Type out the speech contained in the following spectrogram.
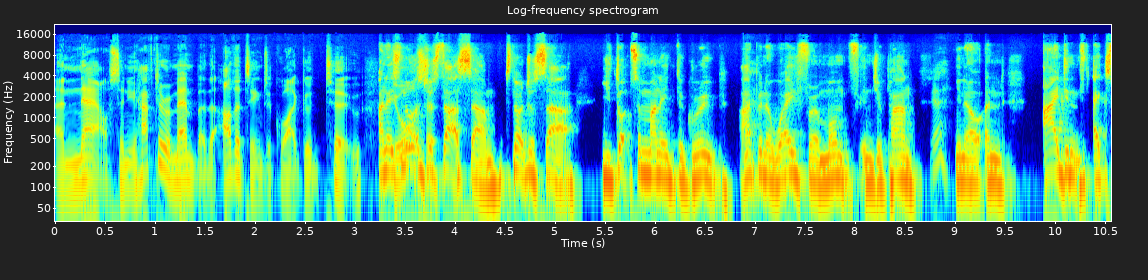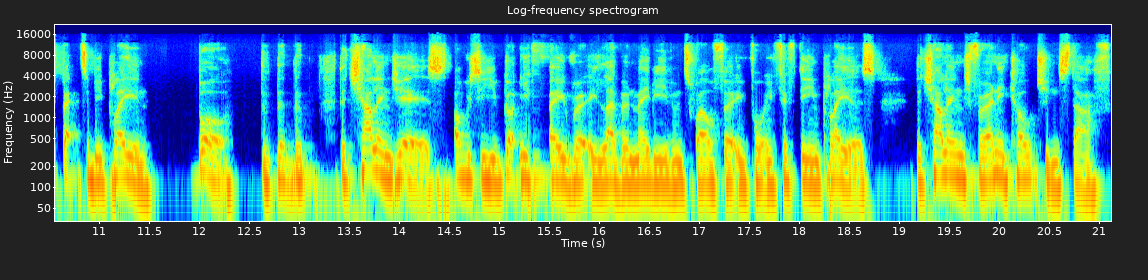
and nous, and you have to remember that other teams are quite good too. And it's You not also- just that, Sam. It's not just that. You've got to manage the group. I've been away for a month in Japan. Yeah. You know, and I didn't expect to be playing, but the, the, the, the challenge is obviously you've got your favorite 11, maybe even 12, 13, 14, 15 players. The challenge for any coaching staff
